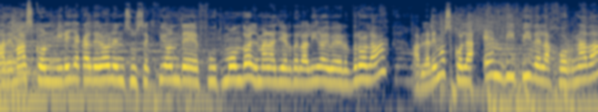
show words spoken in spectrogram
Además, con Mireia Calderón en su sección de Futmundo, el manager de la Liga Iberdrola, hablaremos con la MVP de la jornada,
